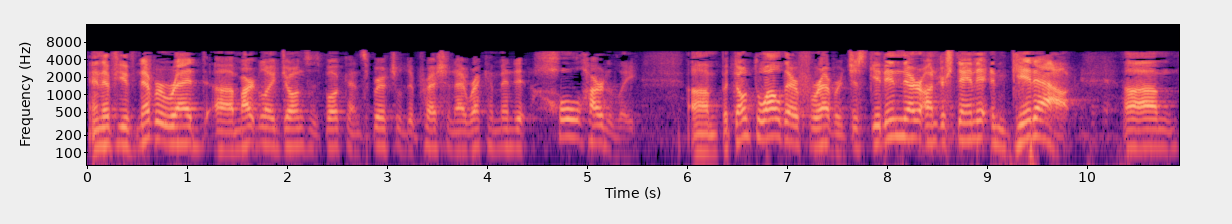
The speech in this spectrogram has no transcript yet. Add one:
And if you've never read uh, Martyn Lloyd-Jones's book on spiritual depression, I recommend it wholeheartedly. Um, but don't dwell there forever. Just get in there, understand it, and get out. Um,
